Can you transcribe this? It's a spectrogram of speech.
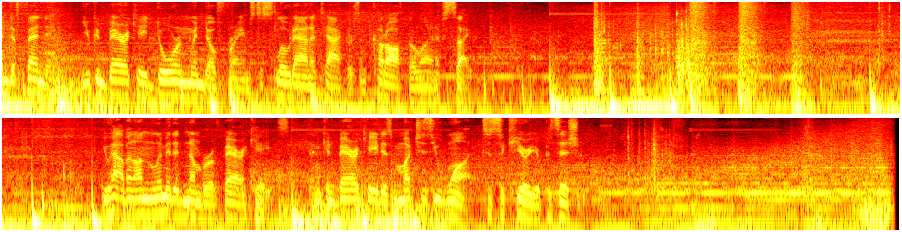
When defending, you can barricade door and window frames to slow down attackers and cut off their line of sight. You have an unlimited number of barricades, and can barricade as much as you want to secure your position.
